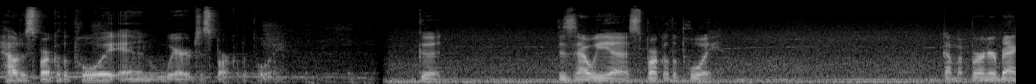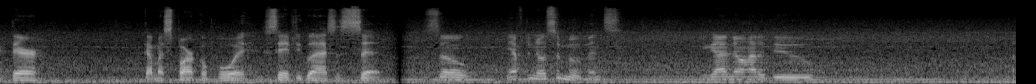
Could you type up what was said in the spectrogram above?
how to sparkle the poi and where to sparkle the poi. Good. This is how we uh, sparkle the poi. Got my burner back there. Got my sparkle poi. Safety glasses set. So you have to know some movements. You gotta know how to do a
